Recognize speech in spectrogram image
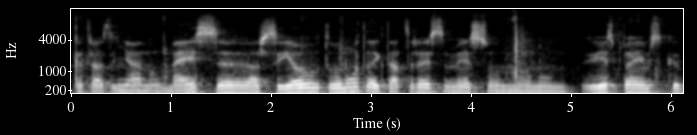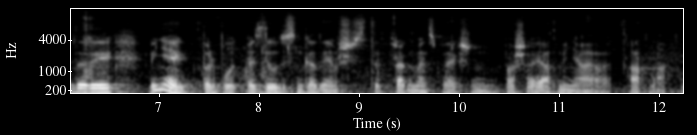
katrā ziņā nu, mēs ar sievu to noteikti atcerēsimies. Un, un, un iespējams, ka arī viņai varbūt pēc 20 gadiem šis fragments pēkšņi pašai atmiņā atnāk.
